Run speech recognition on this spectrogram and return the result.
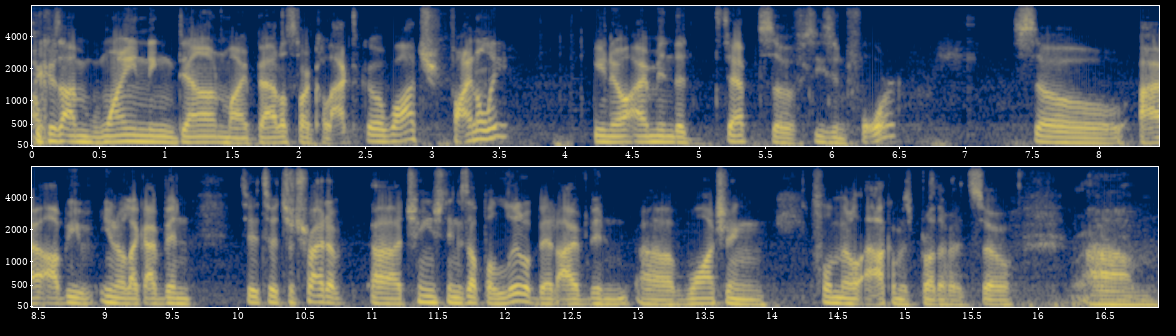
because I'm winding down my Battlestar Galactica watch. Finally, you know, I'm in the depths of season four, so I, I'll be, you know, like I've been to to, to try to uh, change things up a little bit. I've been uh, watching Full Metal Alchemist Brotherhood. So, um,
